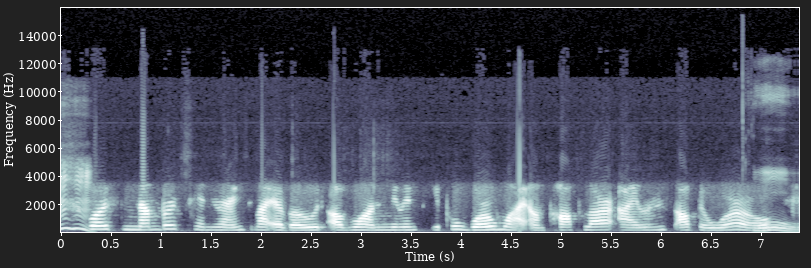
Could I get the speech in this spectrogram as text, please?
mm-hmm. was number 10 ranked by a vote of 1 million people worldwide on popular islands of the world. Ooh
